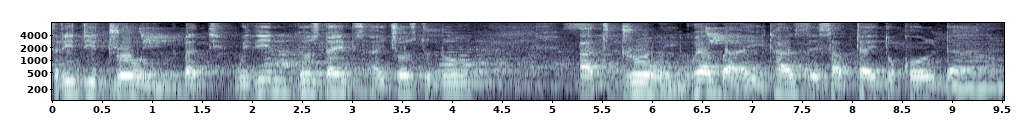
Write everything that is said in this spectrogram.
3D drawing. But within those types, I chose to do art drawing, whereby it has a subtitle called um,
